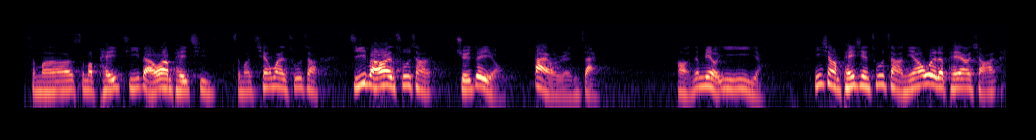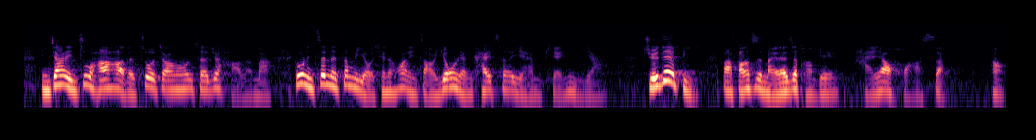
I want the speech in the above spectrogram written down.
什么什么赔几百万，赔几什么千万出场，几百万出场绝对有，大有人在。好，那没有意义呀。你想赔钱出场，你要为了培养小孩，你家里住好好的，坐交通车就好了嘛。如果你真的这么有钱的话，你找佣人开车也很便宜呀，绝对比把房子买在这旁边还要划算。好，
